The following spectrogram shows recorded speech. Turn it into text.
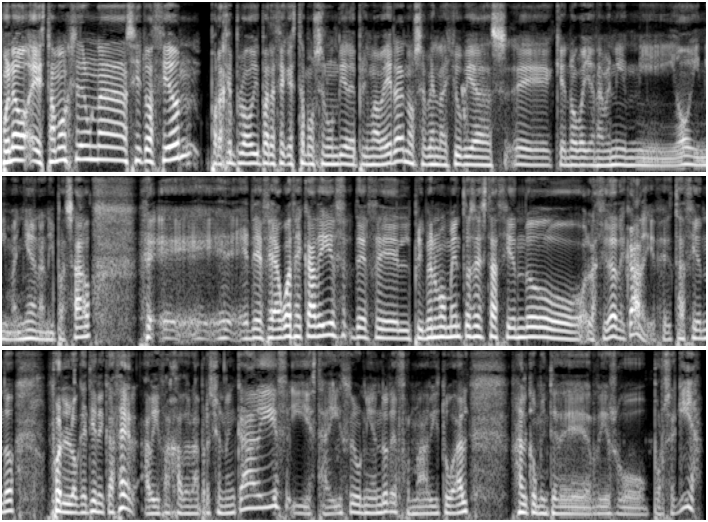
Bueno, estamos en una situación, por ejemplo, hoy parece que estamos en un día de primavera, no se ven las lluvias eh, que no vayan a venir ni hoy, ni mañana, ni pasado. Eh, eh, desde Aguas de Cádiz, desde el primer momento se está haciendo, la ciudad de Cádiz, está haciendo pues lo que tiene que hacer. Habéis bajado la presión en Cádiz y estáis reuniendo de forma habitual al Comité de Riesgo por Sequía.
